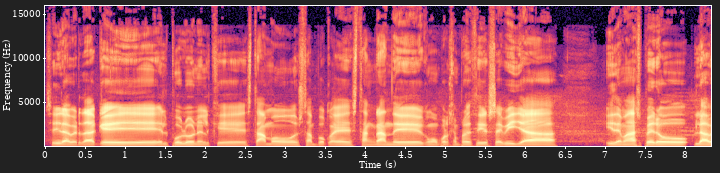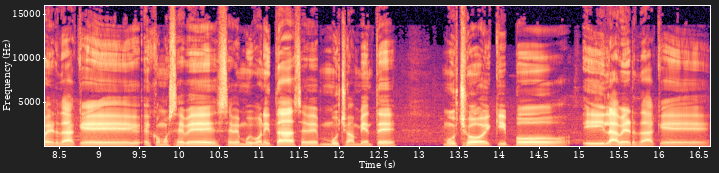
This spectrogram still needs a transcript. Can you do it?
Sí, la verdad que el pueblo en el que estamos tampoco es tan grande como por ejemplo decir Sevilla y demás, pero la verdad que eh, como se ve, se ve muy bonita, se ve mucho ambiente, mucho equipo y la verdad que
